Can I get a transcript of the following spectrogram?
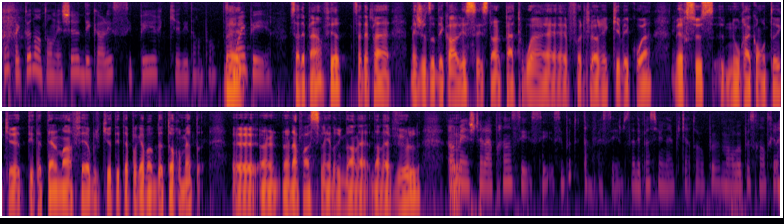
Ah, fait que toi, dans ton échelle, décaliste, c'est pire que des tampons. Ben, c'est moins pire. Ça dépend, en fait. Ça dépend. Mais je veux dire, des calices, c'est, un patois euh, folklorique québécois versus nous raconter que t'étais tellement faible que t'étais pas capable de te remettre euh, un, un affaire cylindrique dans la, dans la vulve. Ah, Euh, mais je te l'apprends, c'est pas tout le temps facile. Ça dépend s'il y a un applicateur ou pas, mais on va pas se rentrer là.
